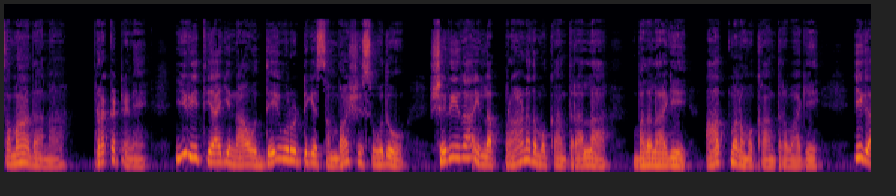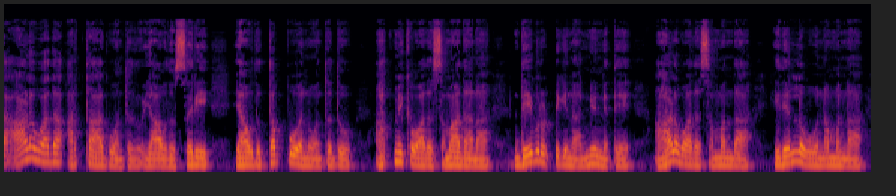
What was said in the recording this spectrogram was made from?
ಸಮಾಧಾನ, ಪ್ರಕಟಣೆ ಈ ರೀತಿಯಾಗಿ ನಾವು ದೇವರೊಟ್ಟಿಗೆ ಸಂಭಾಷಿಸುವುದು ಶರೀರ ಇಲ್ಲ ಪ್ರಾಣದ ಮುಖಾಂತರ ಅಲ್ಲ, ಬದಲಾಗಿ ಆತ್ಮನ ಮುಖಾಂತರವಾಗಿ. ಈಗ ಆಳವಾದ ಅರ್ಥ ಆಗುವಂಥದ್ದು ಯಾವುದು ಸರಿ, ಯಾವುದು ತಪ್ಪು ಅನ್ನುವಂಥದ್ದು ಆತ್ಮಿಕವಾದ ಸಮಾಧಾನ, ದೇವರೊಟ್ಟಿಗಿನ ಅನ್ಯೂನ್ಯತೆ, ಆಳವಾದ ಸಂಬಂಧ, ಇದೆಲ್ಲವೂ ನಮ್ಮನ್ನು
